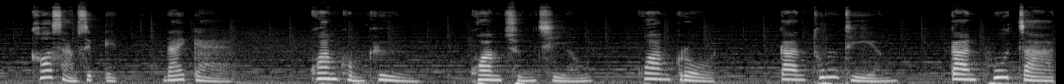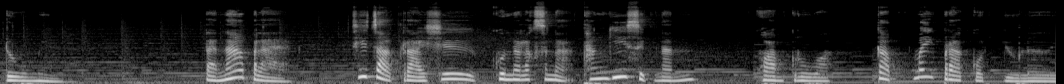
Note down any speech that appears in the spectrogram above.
4 ข้อ 31 ได้แก่ ความขมขื่นความฉุนเฉียว ความโกรธ การทุ่มเถียง การพูดจาดูหมิ่น แต่หน่าแปลกที่จากรายชื่อคุณลักษณะทั้ง 20 นั้น ความกลัวกับไม่ปรากฏอยู่เลย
